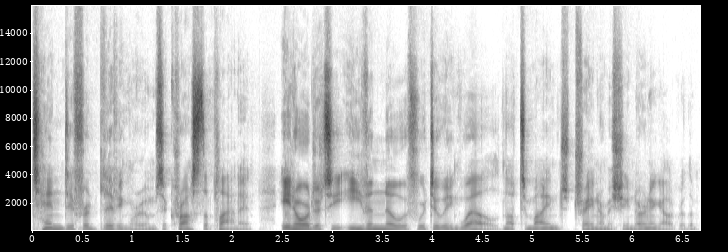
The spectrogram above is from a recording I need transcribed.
10 different living rooms across the planet in order to even know if we're doing well, not to mind train our machine learning algorithm.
